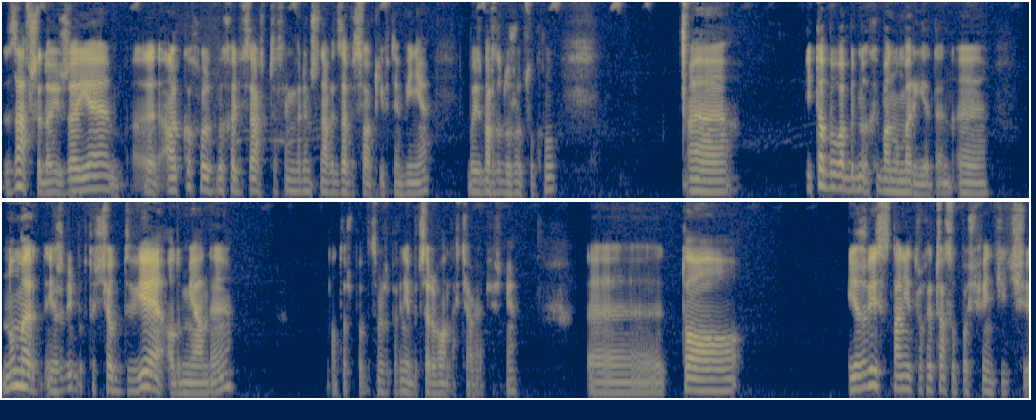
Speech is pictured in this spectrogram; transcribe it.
zawsze dojrzeje. E, Alkohol wychodzi za, czasami wręcz nawet za wysoki w tym winie, bo jest bardzo dużo cukru. I to byłaby no, chyba numer jeden. E, Numer, jeżeli by ktoś chciał dwie odmiany, no to już powiedzmy, że pewnie by czerwone chciał jakieś, nie? E, To jeżeli jest w stanie trochę czasu poświęcić e,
